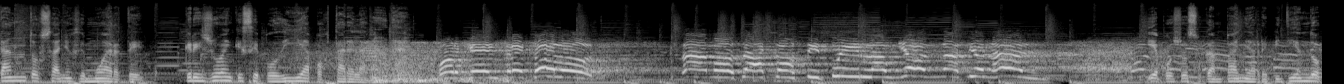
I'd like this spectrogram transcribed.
tantos años de muerte creyó en que se podía apostar a la vida. Porque entre todos vamos a constituir la Unión Nacional. Y apoyó su campaña repitiendo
